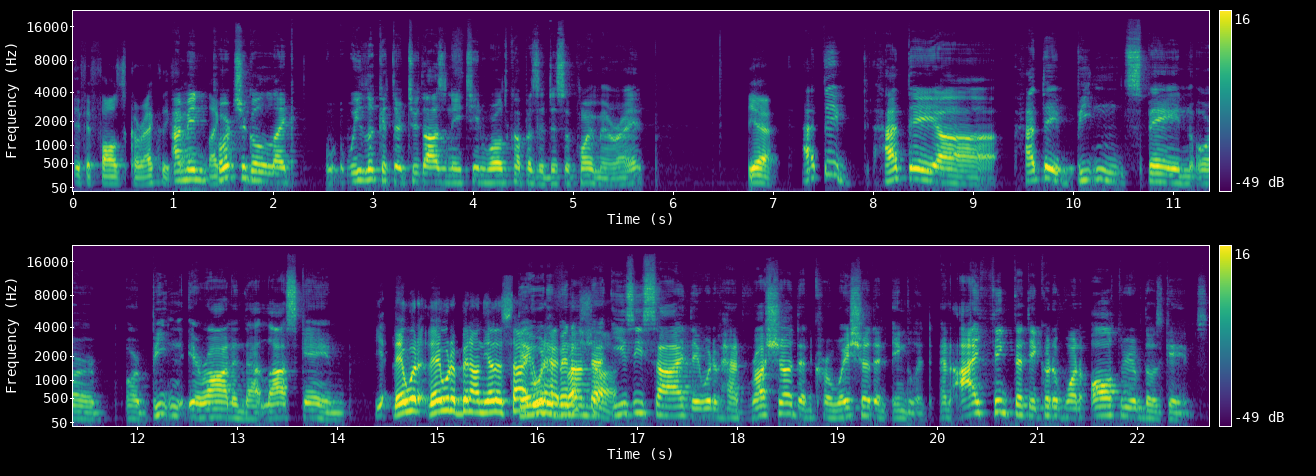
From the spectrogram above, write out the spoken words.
if it falls correctly. I mean, like, Portugal, like we look at their 2018 World Cup as a disappointment, right? Yeah. Had they had they uh had they beaten Spain or or beaten Iran in that last game, yeah, they would they would have been on the other side. They would have been Russia. on that easy side. They would have had Russia, then Croatia, then England, and I think that they could have won all three of those games.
